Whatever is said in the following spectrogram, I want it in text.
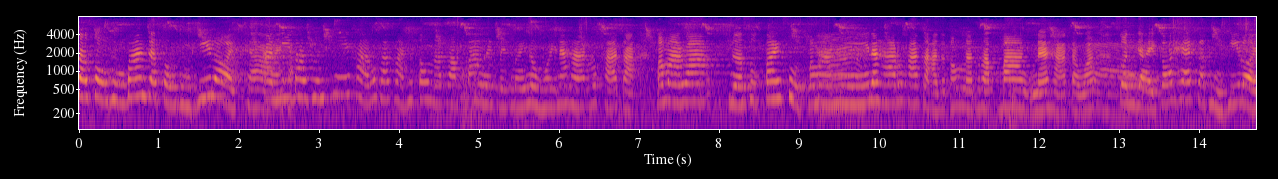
จะส่งถึงบ้านจะส่งถึงที่เลยใช่อันมีบางพื้นที่ค่ะลูกค้าค่ะที่ต้องนัดรับบ้างเล็กๆน้อยๆนะคะ ลูกค้าจ๋าประมาณว่าเหนือสุดใต้สุดประมาณนี้นะคะ ลูกค้าจ๋าอาจจะต้องนัดรับบ้างนะคะ แต่ว่าใช่ส่วนใหญ่ก็แทบจะถึงที่เลย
